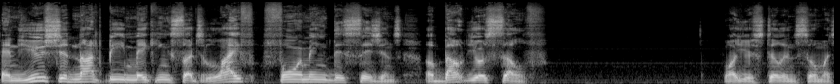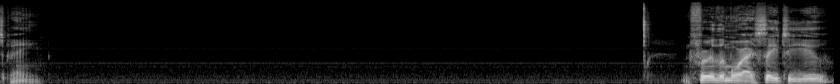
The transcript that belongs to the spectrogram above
And you should not be making such life forming decisions about yourself while you're still in so much pain. And furthermore, I say to you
